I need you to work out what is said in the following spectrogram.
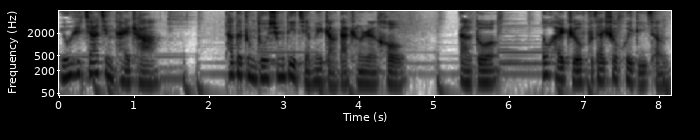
由于家境太差，他的众多兄弟姐妹长大成人后，大多都还蛰伏在社会底层，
